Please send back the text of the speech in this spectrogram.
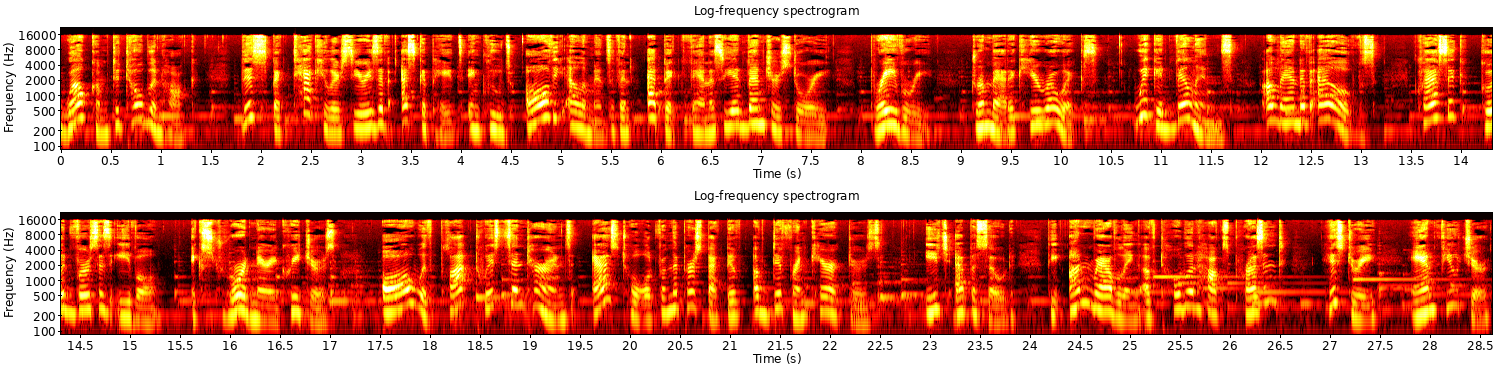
Welcome to Toblanhawke. This spectacular series of escapades includes all the elements of an epic fantasy adventure story bravery, dramatic heroics, wicked villains, a land of elves, classic good versus evil, extraordinary creatures, all with plot twists and turns as told from the perspective of different characters. Each episode, the unraveling of Toblanhawke's present, history, and future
